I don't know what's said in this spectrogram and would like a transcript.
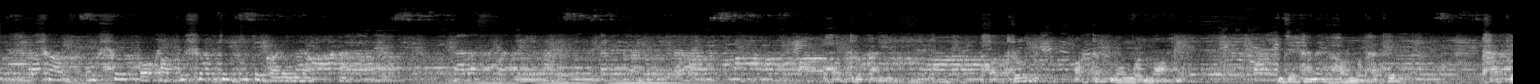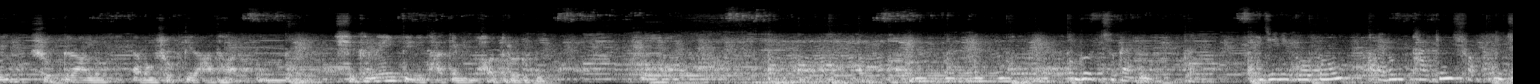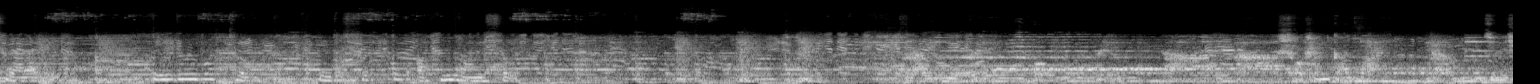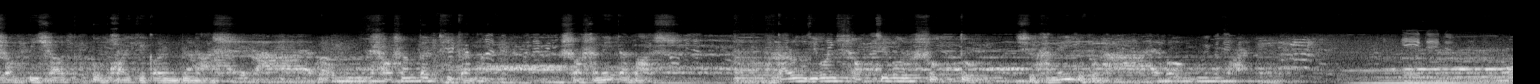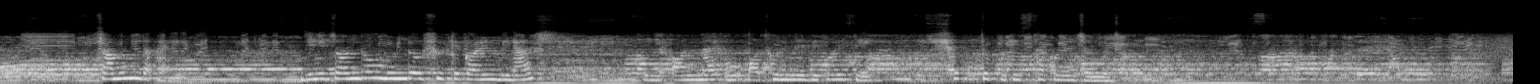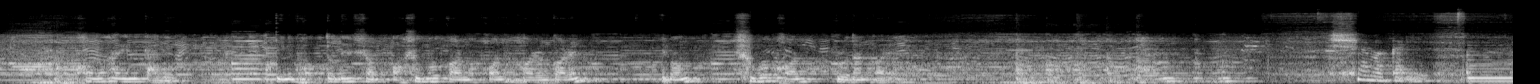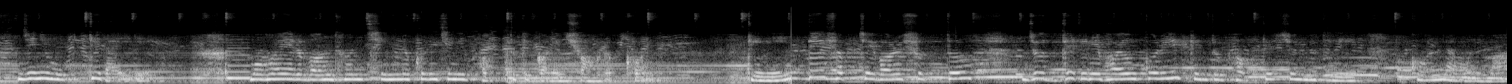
সব অসুখ ও অপশক্তির থেকে করেন রক্ষা। ভদ্রকালী, ভদ্র অর্থাৎ মঙ্গলময় যেখানে ধর্ম থাকে থাকে সত্যের আলো এবং শক্তির আধার। সেখানেই তিনি থাকেন ভদ্ররূপে। গুচ্ছকালী যিনি গোপন এবং থাকেন সব কিছুর আড়ালে। তিনি দুর্বোধ্য, কিন্তু সত্যের অভিন্ন অংশ। শ্মশান কালী যিনি সব বিষাদ ও ভয়কে করেন বিনাশ। শ্মশান তার ঠিকানা, শ্মশানেই তার বাস। কারণ জীবনের সবচেয়ে বড় সত্য সেখানেই লুকোনো। যিনি চন্ড মুন্ড অসুরকে করেন বিনাশ তিনি অন্যায় ও অধর্মের বিপরীতে সত্য প্রতিস্থাপনের জন্য চলেন। কালী তিনি ভক্তদের সব অশুভ কর্মফল হরণ করেন এবং শুভ ফল প্রদান করেন শ্যামাকালী, যিনি মুক্তিদায়ী মহের বন্ধন ছিন্ন করে যিনি ভক্তকে করেন সংরক্ষণ, তিনি সবচেয়ে বড় সত্য। যুদ্ধে তিনি ভয়ঙ্করী, কিন্তু ভক্তের জন্য তিনি করুণাময়ী মা।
